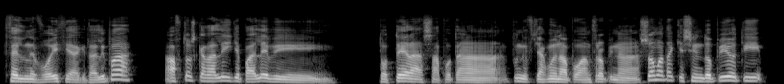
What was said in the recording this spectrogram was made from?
θέλουν βοήθεια κτλ. Αυτός καταλήγει και παλεύει το τέρας από τα, που είναι φτιαγμένο από ανθρώπινα σώματα και συνειδητοποιεί ότι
